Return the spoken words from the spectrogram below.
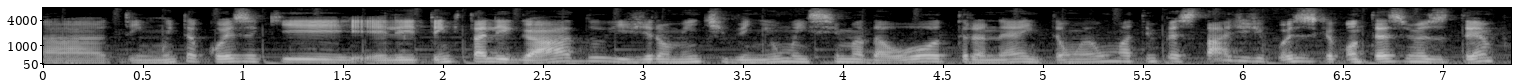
Ah, tem muita coisa que ele tem que estar tá ligado e geralmente vem uma em cima da outra, né? Então é uma tempestade de coisas que acontecem ao mesmo tempo,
